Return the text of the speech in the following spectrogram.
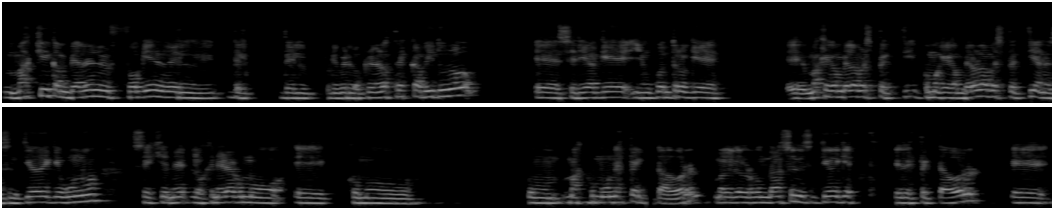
más que cambiar el enfoque del, del, del primer, los primeros tres capítulos, sería que yo encuentro que más que cambiar la perspectiva, como que cambiaron la perspectiva en el sentido de que uno se lo genera como, como como, más como un espectador, valga la redundancia, en el sentido de que el espectador, eh, eh,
